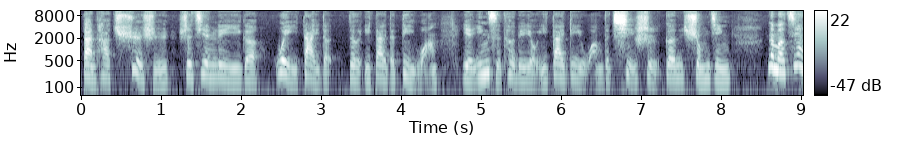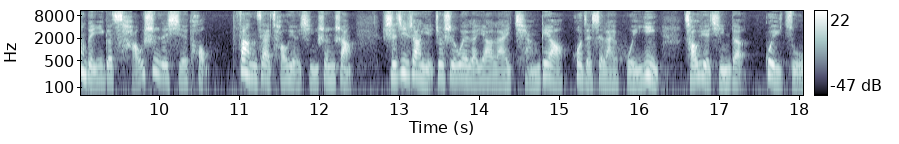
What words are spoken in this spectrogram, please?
但他确实是建立一个魏代的这个一代的帝王，也因此特别有一代帝王的气势跟胸襟。那么这样的一个曹氏的血统放在曹雪芹身上，实际上也就是为了要来强调或者是来回应曹雪芹的贵族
